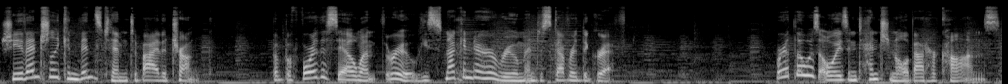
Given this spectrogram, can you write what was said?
She eventually convinced him to buy the trunk. But before the sale went through, he snuck into her room and discovered the grift. Bertha was always intentional about her cons.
